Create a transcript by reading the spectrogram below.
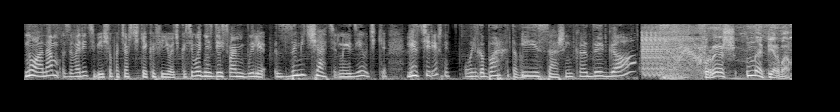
Ну, а нам заварить себе еще по чашечке кофеечка. Сегодня здесь с вами были замечательные девочки. Лиз Черешня Ольга Бархатова. и Сашенька Дега. Фреш на первом.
